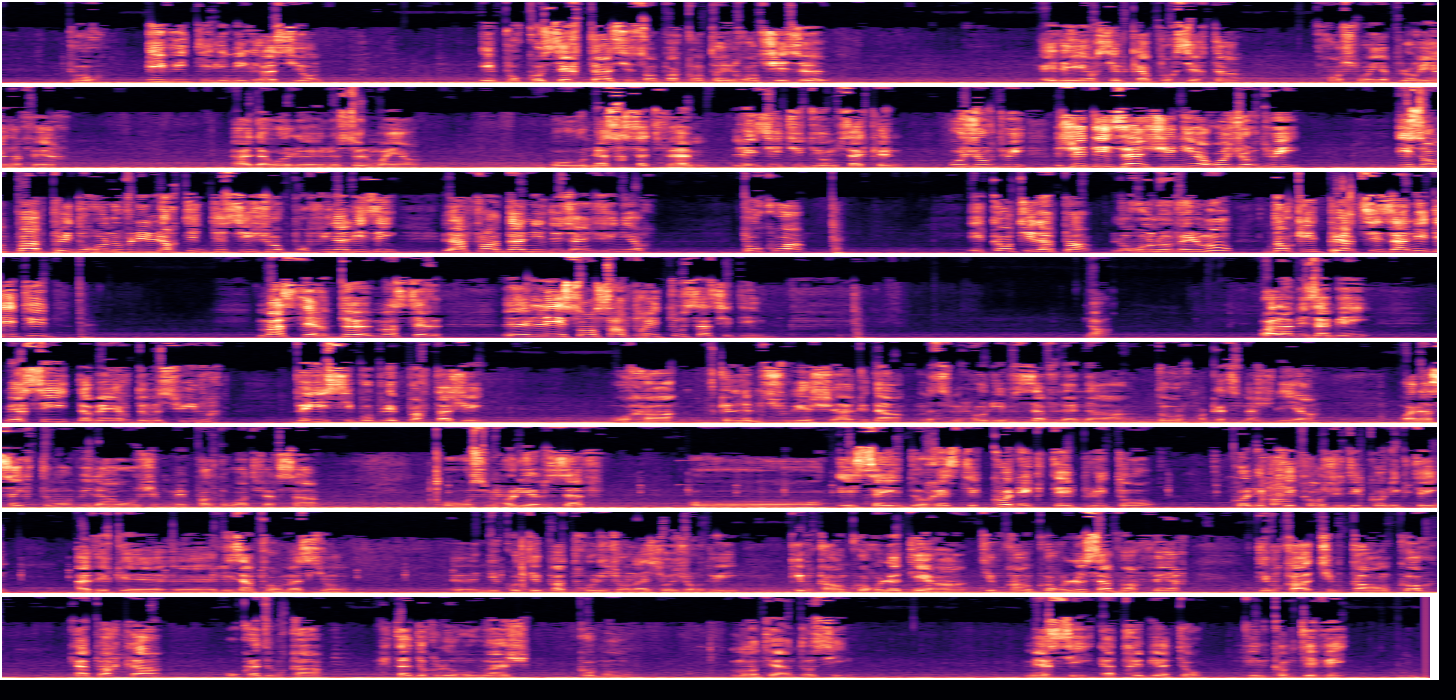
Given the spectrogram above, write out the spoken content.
pour éviter l'immigration et pour que certains, s'ils ne sont pas contents, ils rentrent chez eux. Et d'ailleurs, c'est le cas pour certains. Franchement, il n'y a plus rien à faire. Adawa, le, le seul moyen. Au Nasr femme les étudiants Msaken. Aujourd'hui, j'ai des ingénieurs aujourd'hui. Ils n'ont pas pu renouveler leur titre de séjour pour finaliser la fin d'année des ingénieurs. Pourquoi? Et quand il n'a pas le renouvellement, donc il perd ses années d'études. Master 2, Master l'essence après, tout ça, c'est des... Non. Voilà, mes amis. Merci d'avoir de me suivre. Veuillez, s'il vous plaît, partager. واخا تكلمت شويه هكذا ما تسمحوا لي بزاف لان الظروف ما كتسمحش ليا وانا سايق الطوموبيله وجيب ميم با الدغوا دو فيغ سا وسمحوا لي بزاف و essayer de rester connecté plutôt connecté quand je dis connecté avec euh, euh, les informations euh, n'écoutez pas trop les journalistes aujourd'hui, qui prend encore le terrain, qui prend encore le savoir-faire, qui prend encore cas par cas, ou prend le rouage, comment monter un dossier. Merci, à très bientôt. Fincom TV.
